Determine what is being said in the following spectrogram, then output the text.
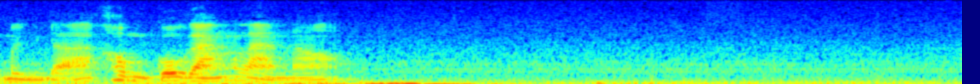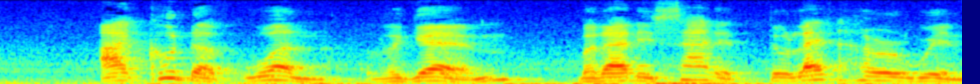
mình đã không cố gắng làm nó. I could have won the game but I decided to let her win.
